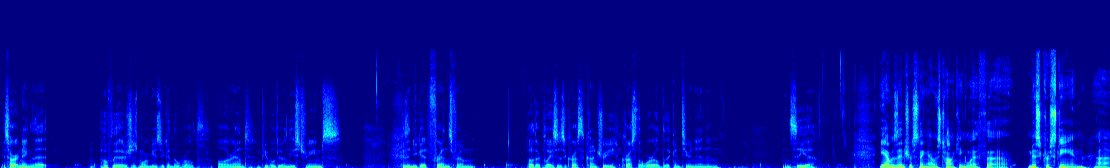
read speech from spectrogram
it's heartening that hopefully there's just more music in the world all around and people doing these streams because then you get friends from other places across the country, across the world that can tune in and and see you. Yeah, it was interesting. I was talking with uh, Miss Christine uh,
